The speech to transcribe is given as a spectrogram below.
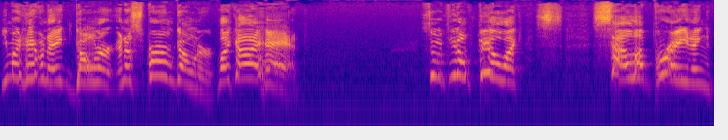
You might have an egg donor and a sperm donor, like I had. So if you don't feel like celebrating,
